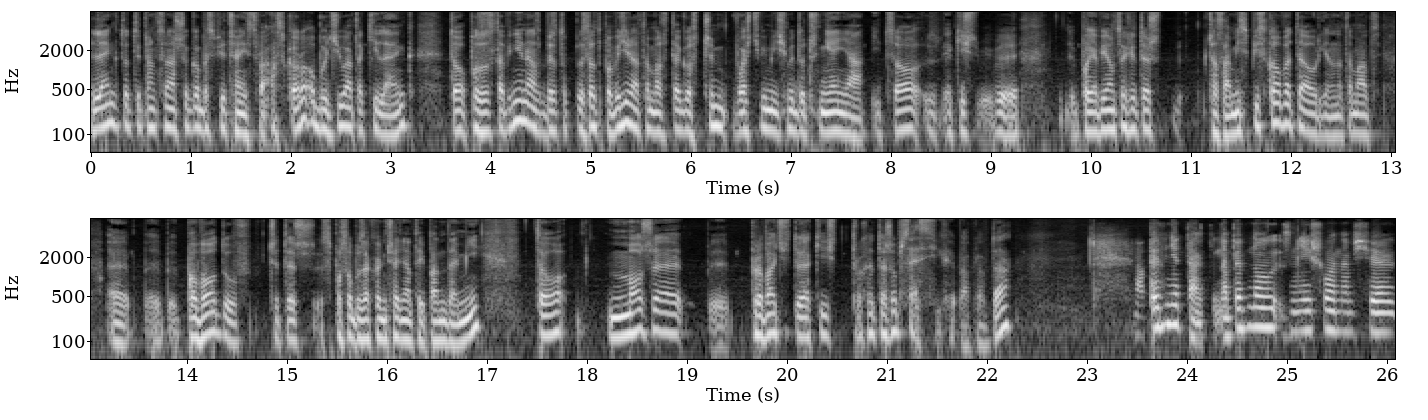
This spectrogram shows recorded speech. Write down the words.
lęk dotyczący naszego bezpieczeństwa. A skoro obudziła taki lęk, to pozostawienie nas bez, bez odpowiedzi na temat tego, z czym właściwie mieliśmy do czynienia i co jakieś y, pojawiające się też czasami spiskowe teorie na temat powodów, czy też sposobu zakończenia tej pandemii, to może prowadzić do jakiejś trochę też obsesji chyba, prawda? Pewnie tak. Na pewno zmniejszyła nam się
